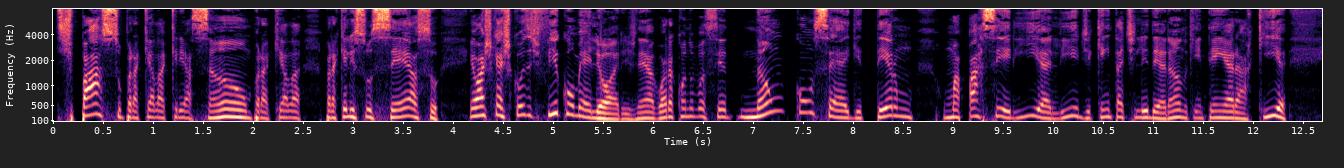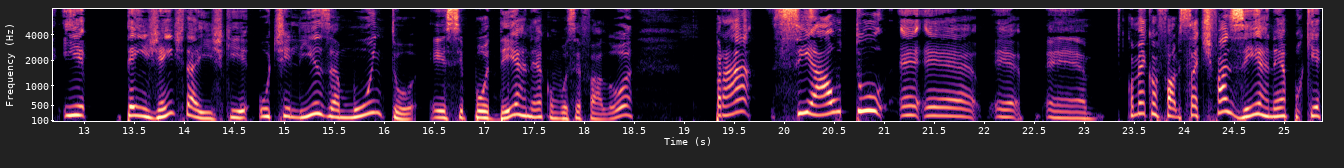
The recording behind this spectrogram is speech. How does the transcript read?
espaço para aquela criação, para aquela para aquele sucesso, eu acho que as coisas ficam melhores, né? Agora quando você não consegue ter um, uma parceria ali de quem está te liderando, quem tem hierarquia e tem gente, Thaís, que utiliza muito esse poder, né, como você falou, para se auto é, é, é, é como é que eu falo? Satisfazer, né? Porque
